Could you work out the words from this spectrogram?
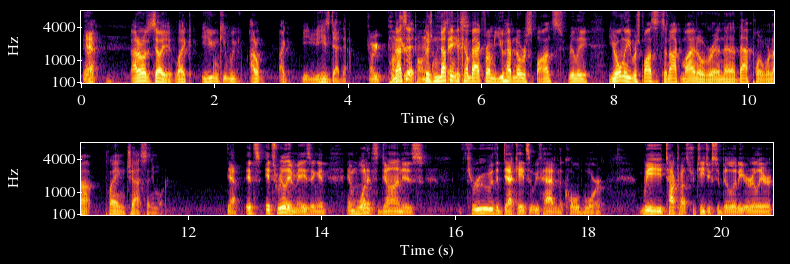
Yeah. I don't know what to tell you. Like you can keep. We, I don't. I, he's dead now. Or that's it. There's nothing face. to come back from. You have no response, really. Your only response is to knock mine over, and then at that point, we're not playing chess anymore. Yeah, it's it's really amazing, and and what it's done is through the decades that we've had in the Cold War. We talked about strategic stability earlier.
